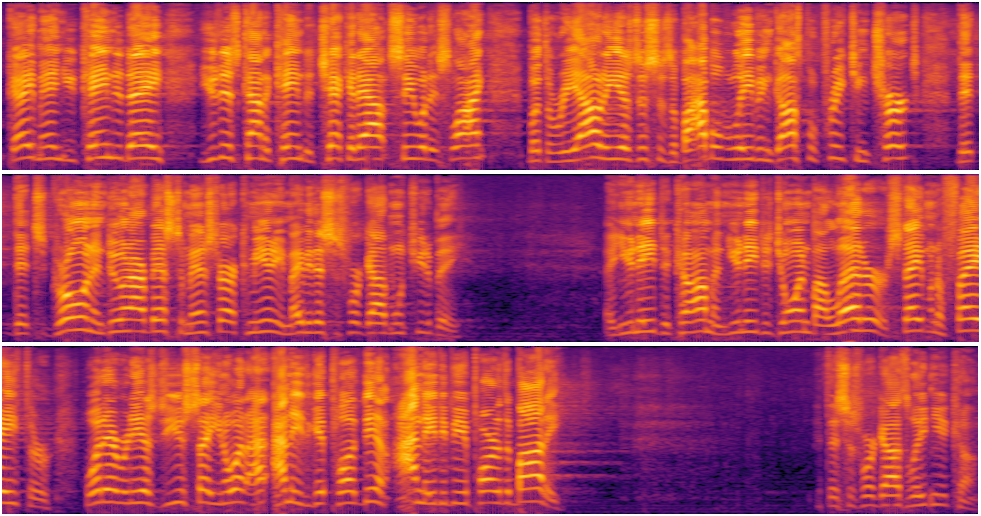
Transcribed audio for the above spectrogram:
Okay, man, you came today, you just kind of came to check it out, see what it's like. But the reality is, this is a Bible believing, gospel preaching church that, that's growing and doing our best to minister our community. Maybe this is where God wants you to be. And you need to come and you need to join by letter or statement of faith or whatever it is. Do you say, you know what, I, I need to get plugged in? I need to be a part of the body. If this is where God's leading you, come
